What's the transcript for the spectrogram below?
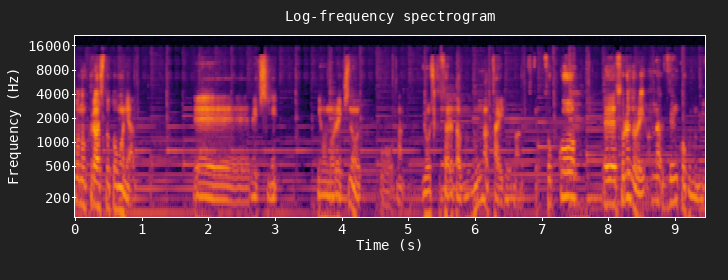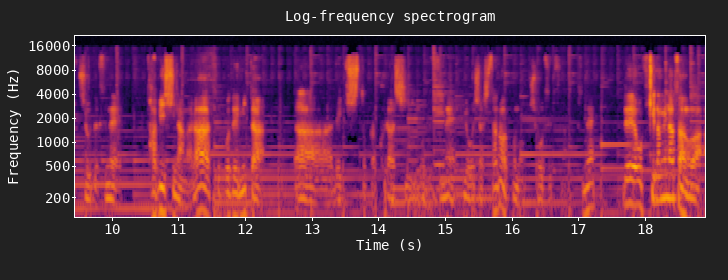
人の暮らしとともにあって、えー、歴史、日本の歴史のこうなん凝縮された部分が街道なんですけど、そこを、えー、それぞれいろんな全国の道をですね、旅しながら、そこで見たあ歴史とか暮らしをですね、描写したのはこの小説なんですね。で、お聞きの皆さんは、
